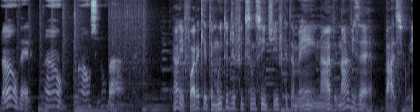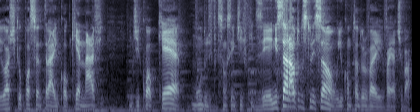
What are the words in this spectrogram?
Não, velho. Não, não, assim não dá. Ah, e fora que tem muito de ficção científica também, nave. Naves é básico. Eu acho que eu posso entrar em qualquer nave de qualquer mundo de ficção científica e dizer iniciar autodestruição e o computador vai, vai ativar.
